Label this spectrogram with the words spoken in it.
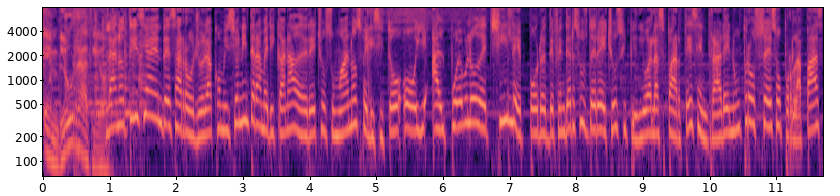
en Blue Radio. La noticia en desarrollo. La Comisión Interamericana de Derechos Humanos felicitó hoy al pueblo de Chile por defender sus derechos y pidió a las partes entrar en un proceso por la paz,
